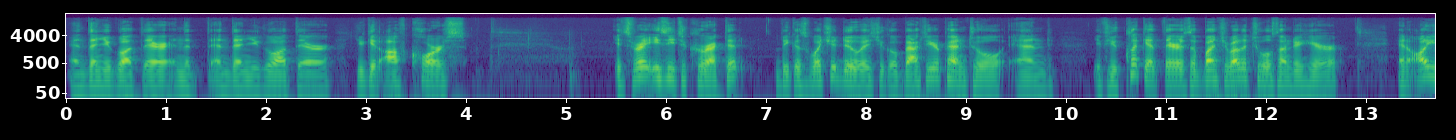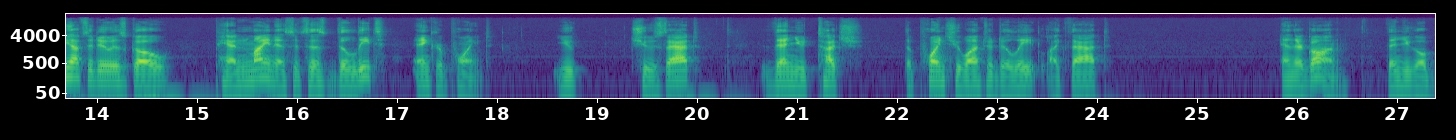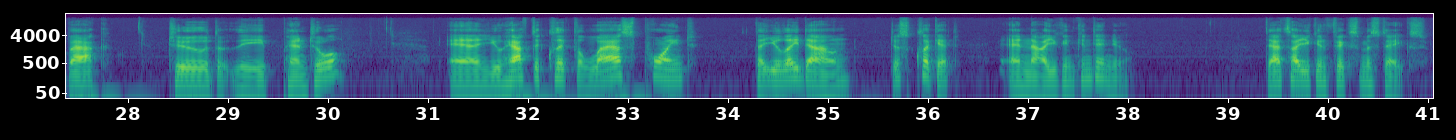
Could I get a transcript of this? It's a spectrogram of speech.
and then you go out there, and, the, and then you go out there, you get off course, it's very easy to correct it because what you do is you go back to your pen tool, and if you click it, there's a bunch of other tools under here, and all you have to do is go pen minus. It says delete anchor point. You choose that, then you touch the points you want to delete like that, and they're gone. Then you go back to the, the pen tool, and you have to click the last point that you lay down, just click it, and now you can continue. That's how you can fix mistakes.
